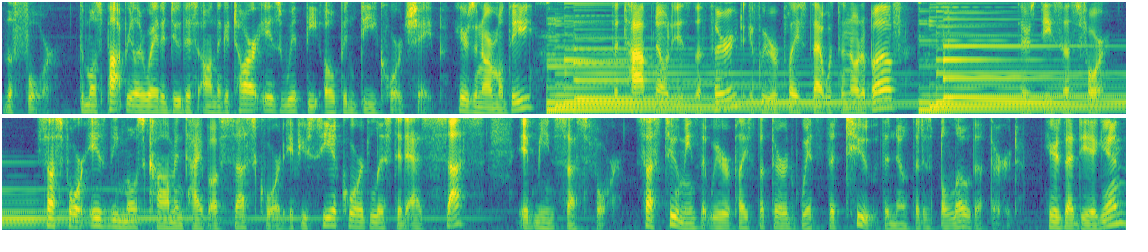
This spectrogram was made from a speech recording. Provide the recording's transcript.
the 4. The most popular way to do this on the guitar is with the open D chord shape. Here's a normal D. The top note is the third. If we replace that with the note above, there's D sus4. Sus4 is the most common type of sus chord. If you see a chord listed as sus, it means sus4. Sus2 means that we replace the third with the 2, the note that is below the third. Here's that D again.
